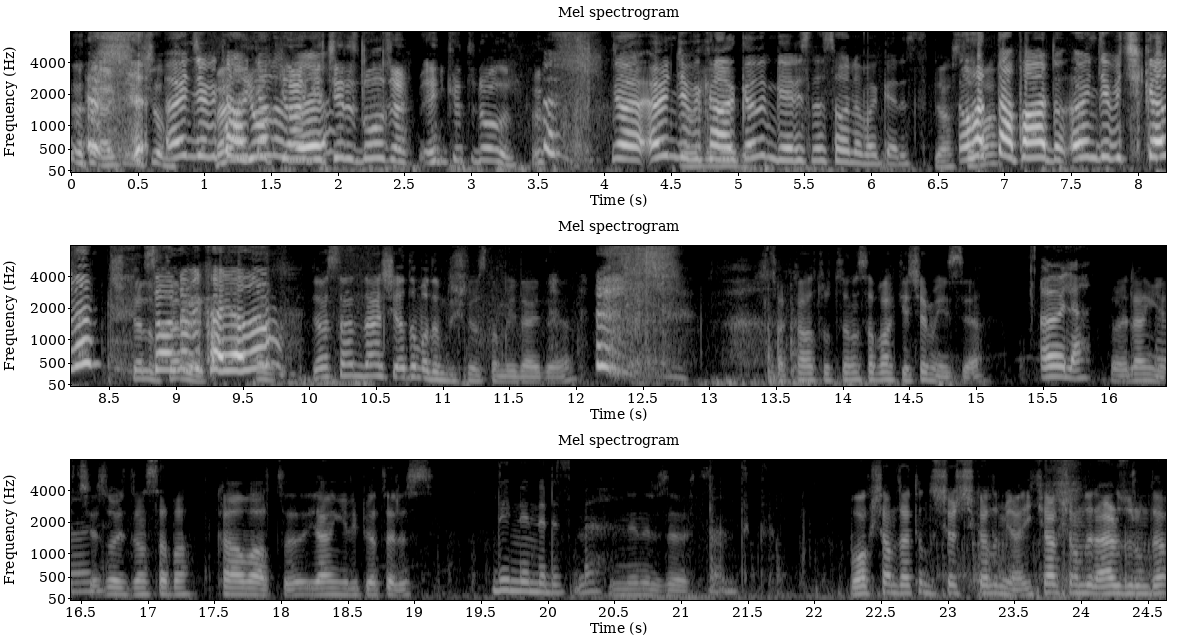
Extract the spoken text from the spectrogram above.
Erken yeşil. Önce bir Ben kalkalım yok ya geçeriz ne olacak? En kötü ne olur? Ya, önce bir kalkalım gerisine sonra bakarız. Ya sabah Hatta pardon önce bir çıkalım çıkalım sonra tabii. bir kayalım. Ya sen de her şey adım adım düşünüyorsun ama İlayda ya. Sakal tutanı sabah geçemeyiz ya. Öyle. Öğlen geçeceğiz. O yüzden sabah kahvaltı, yan gelip yatarız. Dinleniriz mi? Dinleniriz evet. Mantıklı. Bu akşam zaten dışarı çıkalım ya. İki akşamdır Erzurum'da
